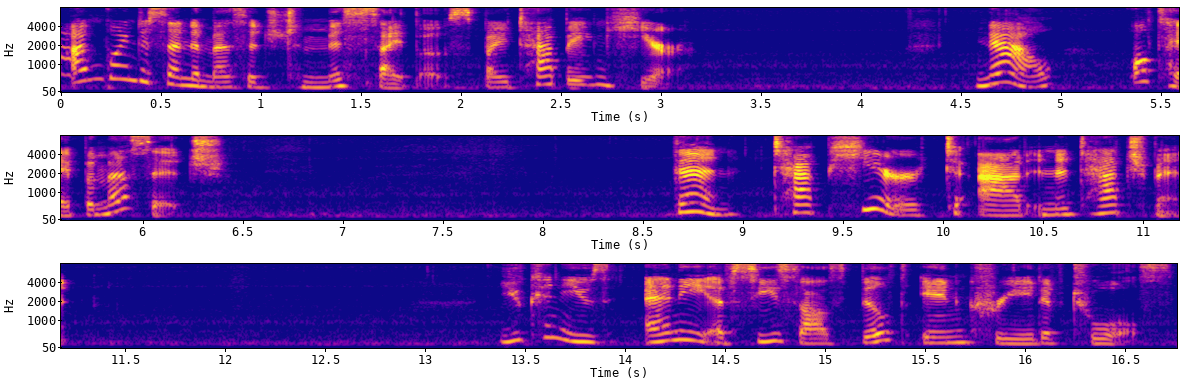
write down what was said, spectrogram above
I'm going to send a message to Miss Sipos by tapping here. Now, I'll type a message. Then tap here to add an attachment. You can use any of Seesaw's built-in creative tools,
